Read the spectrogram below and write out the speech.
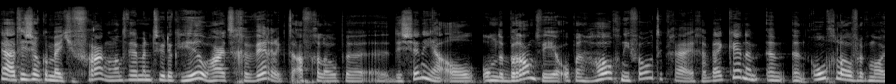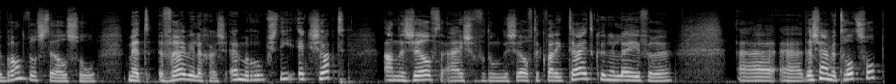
Ja, het is ook een beetje wrang, want we hebben natuurlijk heel hard gewerkt de afgelopen eh, decennia al om de brandweer op een hoog niveau te krijgen. Wij kennen een, een ongelooflijk mooi brandweerstelsel met vrijwilligers en beroeps die exact aan dezelfde eisen voldoen, dezelfde kwaliteit kunnen leveren. Uh, uh, daar zijn we trots op.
